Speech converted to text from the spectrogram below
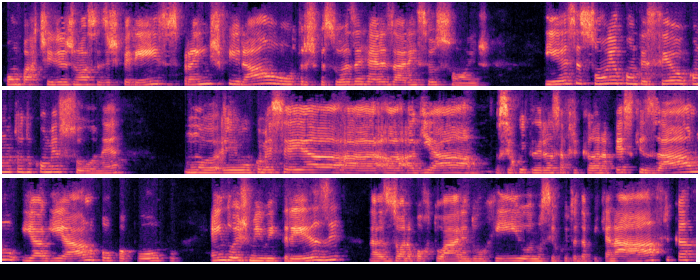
compartilha as nossas experiências para inspirar outras pessoas a realizarem seus sonhos. E esse sonho aconteceu como tudo começou, né? Eu comecei a, a, a guiar o Circuito de Liderança Africana, pesquisá-lo e a guiá-lo pouco a pouco em 2013, na zona portuária do Rio, no Circuito da Pequena África.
